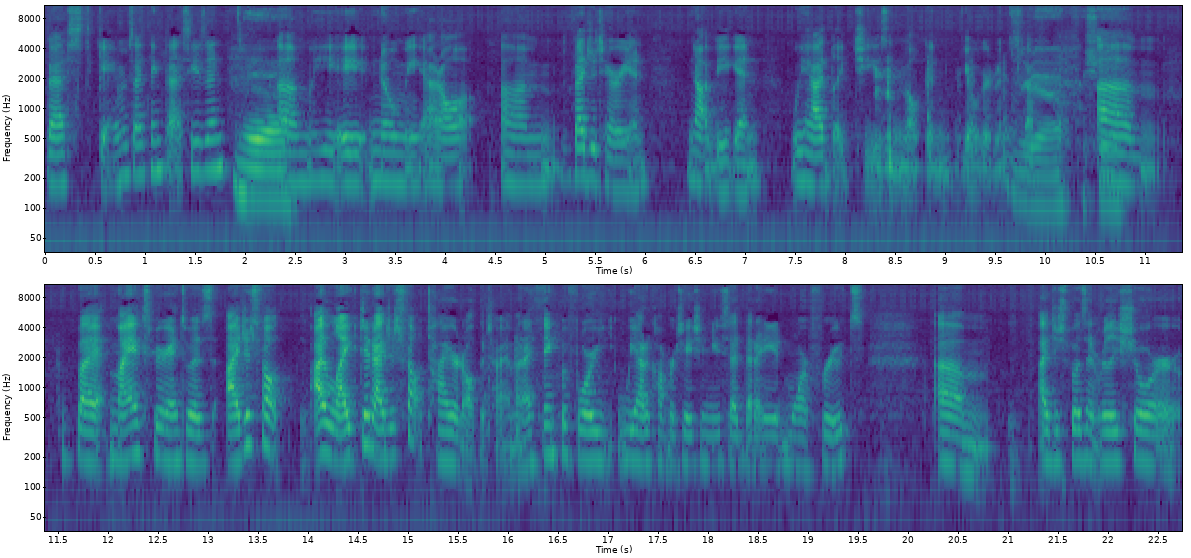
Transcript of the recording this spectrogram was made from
best games, I think, that season. Yeah. Um, he ate no meat at all, um, vegetarian, not vegan. We had like cheese and milk and yogurt and stuff. Yeah, for sure. Um, but my experience was I just felt I liked it. I just felt tired all the time. And I think before we had a conversation, you said that I needed more fruits. Um, I just wasn't really sure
